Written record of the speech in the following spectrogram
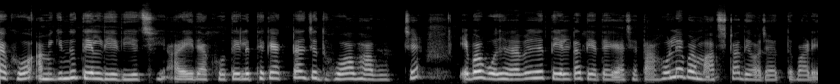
দেখো আমি কিন্তু তেল দিয়ে দিয়েছি। আর এই দেখো তেলের থেকে একটা যে ধোয়া ভাব উঠছে, এবার বোঝা যাবে যে তেলটা তেতে গেছে। তাহলে এবার মাছটা দেওয়া যেতে পারে।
